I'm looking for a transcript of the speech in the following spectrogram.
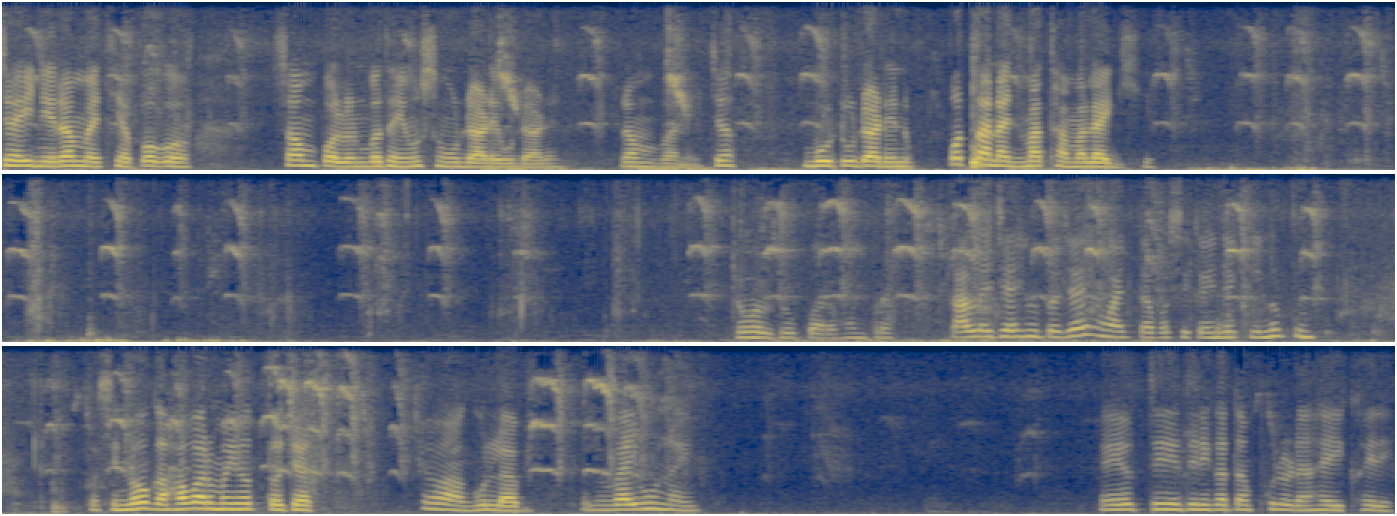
જઈને રમે થયા પગો સંપલો ને બધા ઊંસું ઉડાડે ઉડાડે, રમવાની. જો, બૂટ ઉડાડે ને પોતાના જ માથામાં લાગીએ. ઢોલ રૂપારો સંભળાય કાલે જાય હું તો જાય, હું વાંચતા પછી કંઈ નક્કી નહોતું. પછી નોગા હવારમાં હોત તો જાત જો આ ગુલાબ પેલું વાવ્યું નહીં. એ ધીરે ધીરે કરતા ફૂલડા હે ઈ ખરી.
